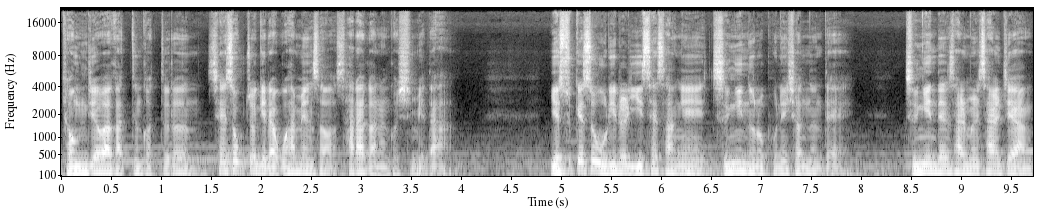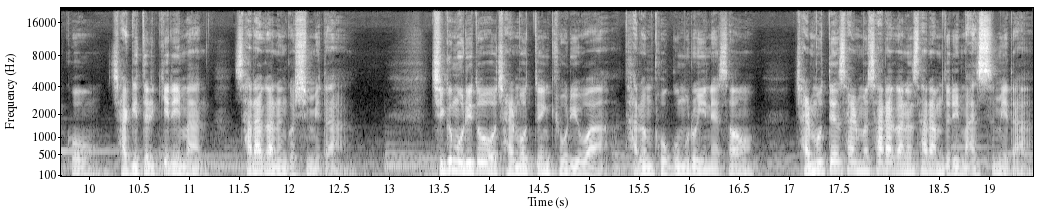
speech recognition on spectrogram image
경제와 같은 것들은 세속적이라고 하면서 살아가는 것입니다. 예수께서 우리를 이 세상에 증인으로 보내셨는데 증인된 삶을 살지 않고 자기들끼리만 살아가는 것입니다. 지금 우리도 잘못된 교리와 다른 복음으로 인해서 잘못된 삶을 살아가는 사람들이 많습니다.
